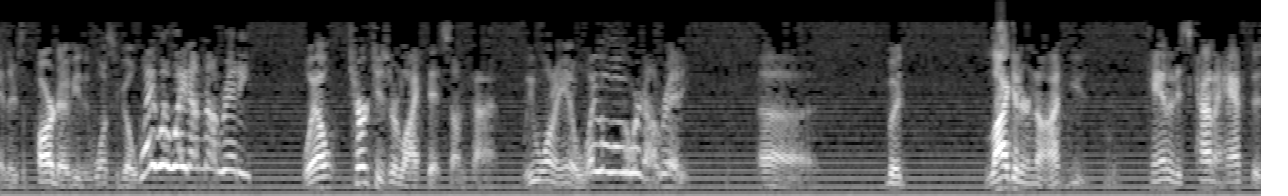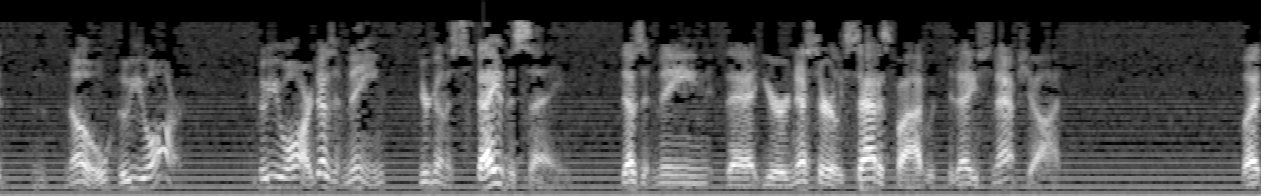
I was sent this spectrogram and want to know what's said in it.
and there's a part of you that wants to go, wait, wait, wait, I'm not ready. Well, churches are like that sometimes. We want to, you know, wait, wait, wait, we're not ready. Uh, but like it or not, you, candidates kind of have to know who you are. Who you are. Doesn't mean you're going to stay the same. Doesn't mean that you're necessarily satisfied with today's snapshot but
